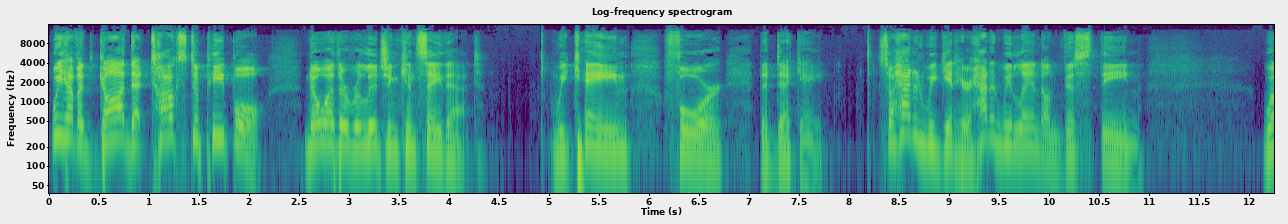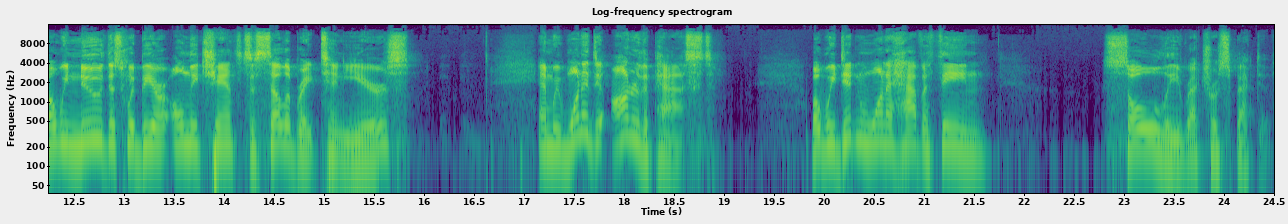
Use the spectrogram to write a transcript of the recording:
We have a God that talks to people. No other religion can say that. We came for the decade. So, how did we get here? How did we land on this theme? Well, we knew this would be our only chance to celebrate 10 years, and we wanted to honor the past, but we didn't want to have a theme solely retrospective.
